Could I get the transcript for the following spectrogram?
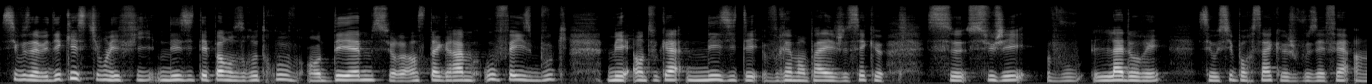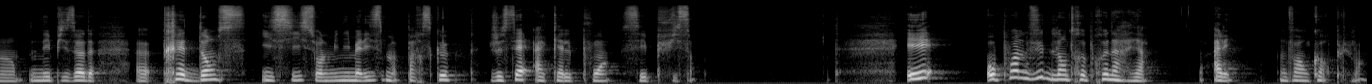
si vous avez des questions, les filles, n'hésitez pas, on se retrouve en DM sur Instagram ou Facebook. Mais en tout cas, n'hésitez vraiment pas. Et je sais que ce sujet, vous l'adorez. C'est aussi pour ça que je vous ai fait un épisode euh, très dense ici sur le minimalisme parce que je sais à quel point c'est puissant. Et au point de vue de l'entrepreneuriat, allez, on va encore plus loin.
